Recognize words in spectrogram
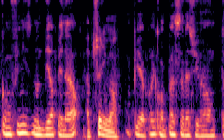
qu'on finisse notre bière peinard, absolument. et puis après qu'on passe à la suivante.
